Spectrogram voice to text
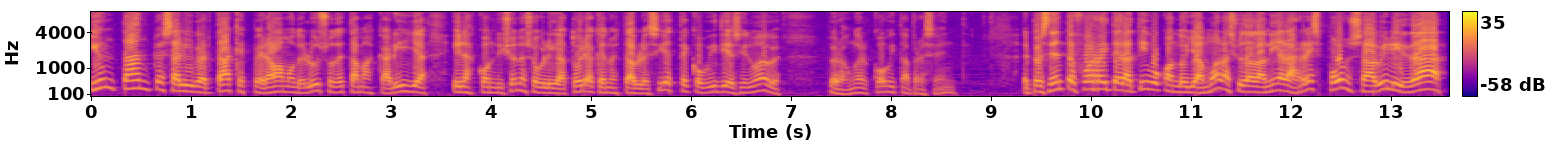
y un tanto esa libertad que esperábamos del uso de esta mascarilla y las condiciones obligatorias que nos establecía este COVID-19, pero aún el COVID está presente. El presidente fue reiterativo cuando llamó a la ciudadanía la responsabilidad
